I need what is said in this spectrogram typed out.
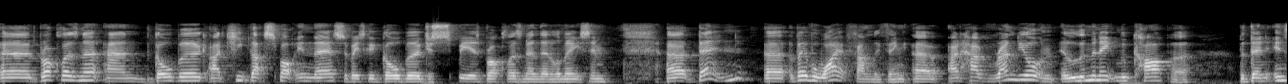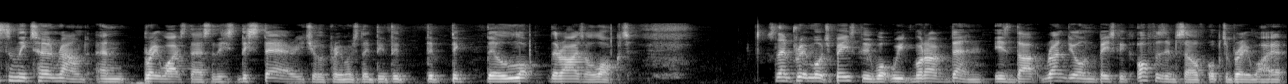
uh, Brock Lesnar and Goldberg, I'd keep that spot in there. So basically, Goldberg just spears Brock Lesnar and then eliminates him. Uh, then uh, a bit of a Wyatt family thing. Uh, I'd have Randy Orton eliminate Luke Harper. But then instantly turn around and Bray Wyatt's there, so they, they stare at each other pretty much. They they they they, they, they lock their eyes are locked. So then, pretty much, basically, what we what I've done is that Randy Orton basically offers himself up to Bray Wyatt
